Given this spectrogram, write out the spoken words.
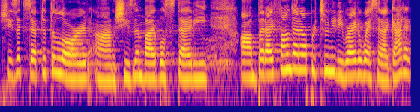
She's accepted the Lord, um, she's in Bible study. Um, but I found that opportunity right away. I said, I got to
